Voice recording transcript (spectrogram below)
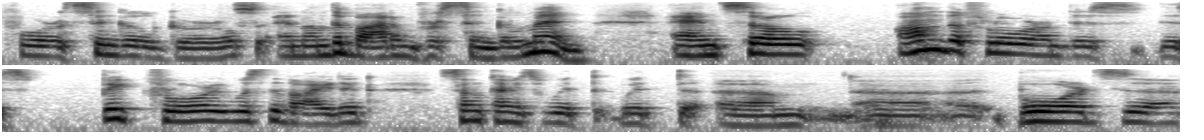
for single girls, and on the bottom for single men. And so on the floor on this this big floor. It was divided sometimes with with um, uh, boards, uh,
